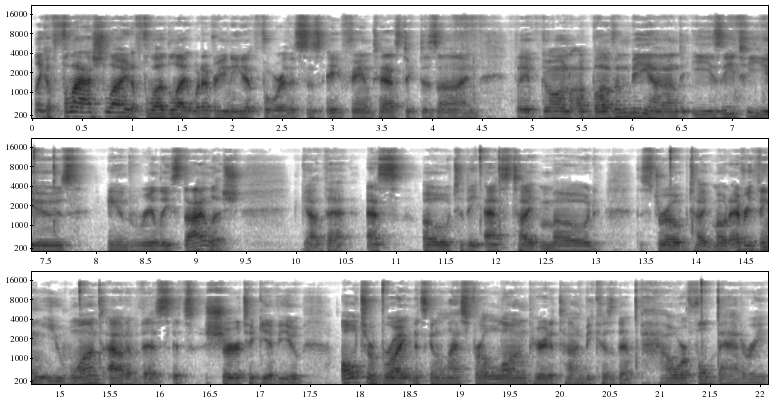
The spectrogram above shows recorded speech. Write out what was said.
like a flashlight, a floodlight, whatever you need it for. This is a fantastic design. They've gone above and beyond, easy to use, and really stylish. Got that SO to the S type mode, the strobe type mode, everything you want out of this, it's sure to give you ultra bright and it's going to last for a long period of time because of their powerful battery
